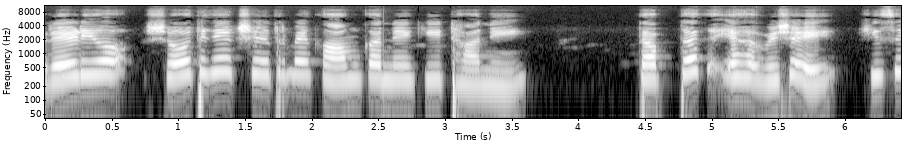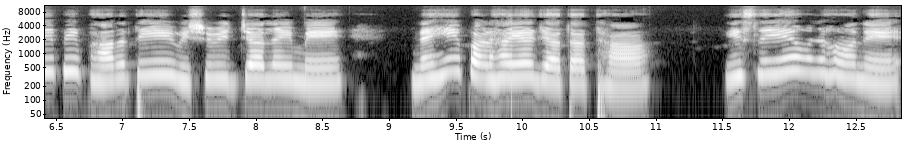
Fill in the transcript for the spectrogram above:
रेडियो शोध के क्षेत्र में काम करने की ठानी। तब तक यह विषय किसी भी भारतीय विश्वविद्यालय में नहीं पढ़ाया जाता था। इसलिए उन्होंने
